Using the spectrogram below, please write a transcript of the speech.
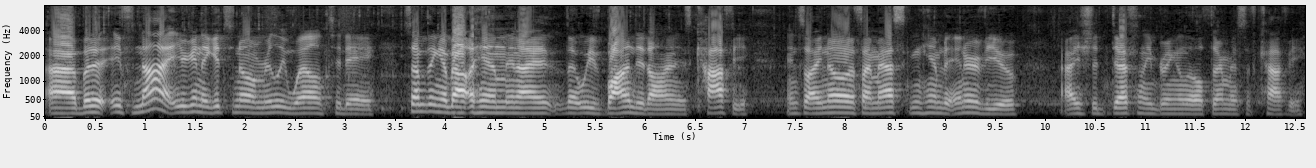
Uh, but if not, you're going to get to know him really well today. Something about him and I that we've bonded on is coffee. And so I know if I'm asking him to interview, I should definitely bring a little thermos of coffee.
